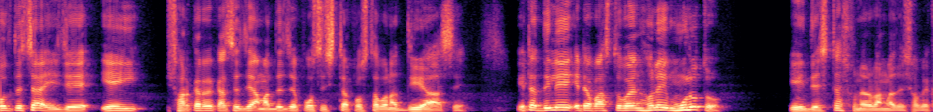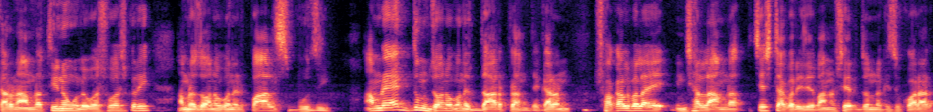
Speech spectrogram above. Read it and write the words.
বলতে চাই যে এই সরকারের কাছে যে আমাদের যে পঁচিশটা প্রস্তাবনা দিয়ে আছে, এটা দিলে এটা বাস্তবায়ন হলেই মূলত এই দেশটা সোনার বাংলাদেশ হবে। কারণ আমরা তৃণমূলে বসবাস করি, আমরা জনগণের পালস বুঝি। আমরা একদম জনগণের দ্বার প্রান্তে। কারণ সকালবেলায় ইনশাল্লাহ আমরা চেষ্টা করি যে মানুষের জন্য কিছু করার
